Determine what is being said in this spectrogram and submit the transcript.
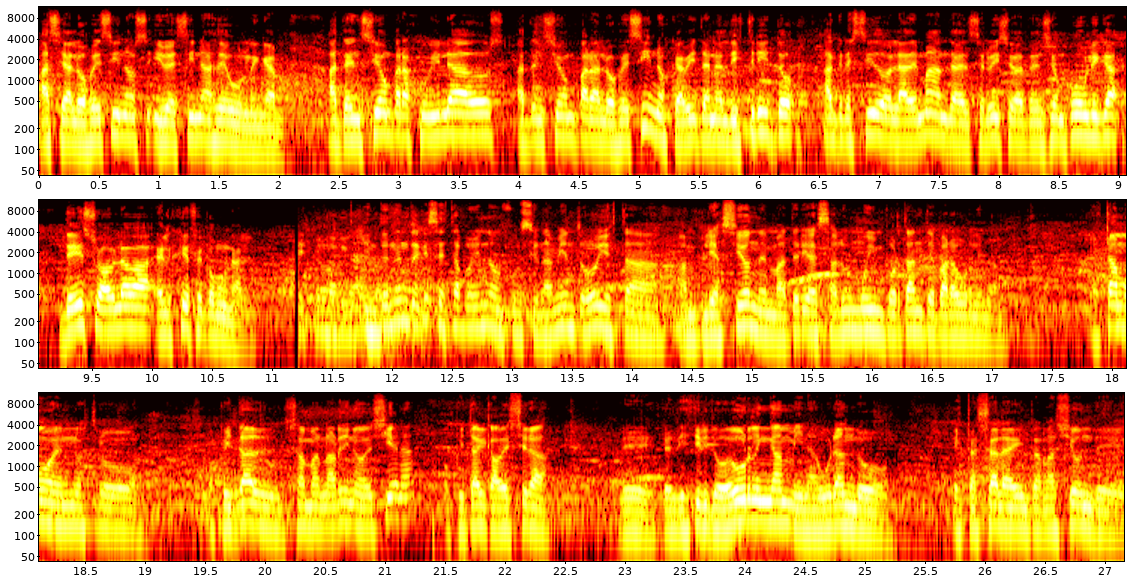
hacia los vecinos y vecinas de Burlingame. Atención para jubilados, atención para los vecinos que habitan el distrito, ha crecido la demanda del servicio de atención pública, de eso hablaba el jefe comunal. Intendente, ¿qué se está poniendo en funcionamiento hoy esta ampliación en materia de salud muy importante para Burlingame? Estamos en nuestro Hospital San Bernardino de Siena, hospital cabecera del distrito de Burlingame, inaugurando esta sala de internación de,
